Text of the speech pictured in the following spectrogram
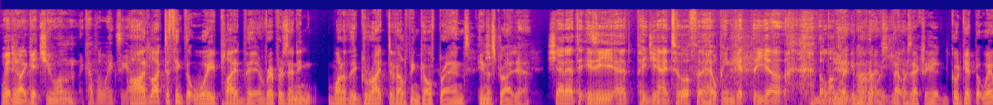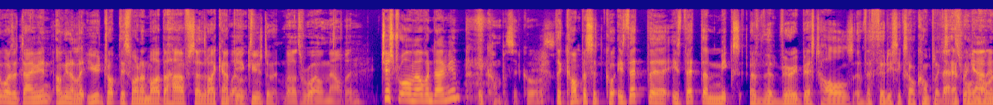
Where did I get you on a couple of weeks ago? I'd like to think that we played there, representing one of the great developing golf brands in Australia. Shout out to Izzy at PGA Tour for helping get the uh, the long Yeah, leg you know that was that was actually a good get. But where was it, Damien? I'm going to let you drop this one on my behalf so that I can't be accused of it. well, it's Royal Melbourne, Just Royal Melbourne, Damien. the composite course. The composite course is that the is that the mix of the very best holes of the 36 hole complex That's at Royal regarded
